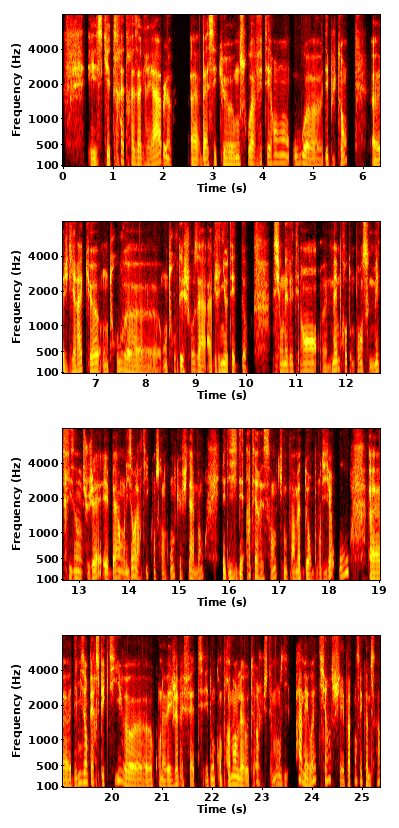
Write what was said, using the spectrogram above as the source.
Et ce qui est très très agréable, euh, bah, c'est qu'on soit vétéran ou euh, débutant, euh, je dirais qu'on trouve, on trouve des choses à, grignoter dedans. Si on est vétéran, même quand on pense maîtriser un sujet, et eh ben, en lisant l'article, on se rend compte que finalement, il y a des idées intéressantes qui nous permettent de rebondir ou des mises en perspective qu'on n'avait jamais faites. Et donc, en prenant de la hauteur, justement, on se dit Ah, mais ouais, tiens, je n'y avais pas pensé comme ça.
